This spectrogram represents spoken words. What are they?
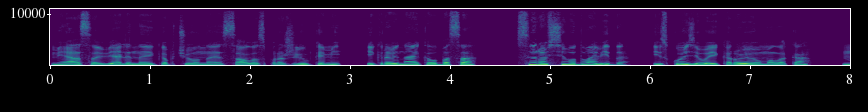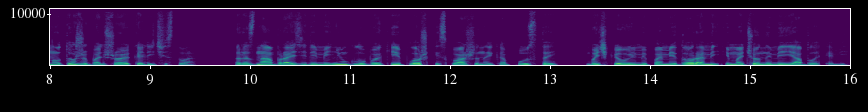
Мясо, вяленое и копченое, сало с прожилками и кровяная колбаса. Сыра всего два вида, из козьего и коровьего молока, но тоже большое количество. Разнообразили меню глубокие плошки с квашеной капустой, бочковыми помидорами и мочеными яблоками.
